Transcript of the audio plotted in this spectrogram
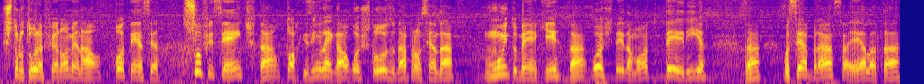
estrutura fenomenal, potência suficiente, tá? Um torquezinho legal, gostoso, dá para você andar muito bem aqui, tá? Gostei da moto, teria, tá? Você abraça ela, tá?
